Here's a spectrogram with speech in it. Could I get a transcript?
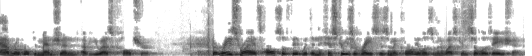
admirable dimension of U.S. culture. But race riots also fit within the histories of racism and colonialism in Western civilization.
